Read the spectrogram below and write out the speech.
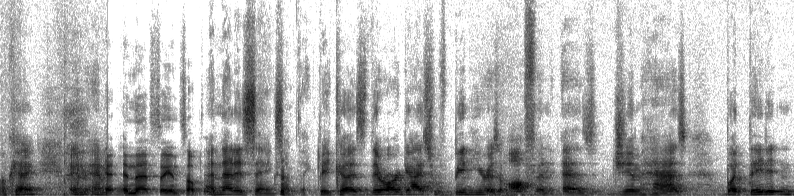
Okay? And, and, And, and that's saying something. and that is saying something because there are guys who've been here as often as Jim has, but they didn't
